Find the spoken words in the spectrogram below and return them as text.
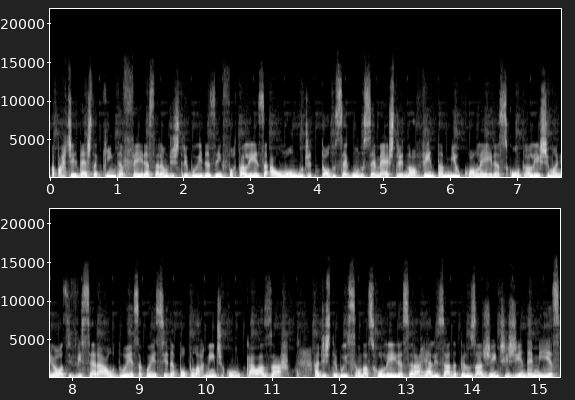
A partir desta quinta-feira serão distribuídas em Fortaleza, ao longo de todo o segundo semestre, 90 mil coleiras contra a leishmaniose visceral, doença conhecida popularmente como calazar. A distribuição das coleiras será realizada pelos agentes de endemias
